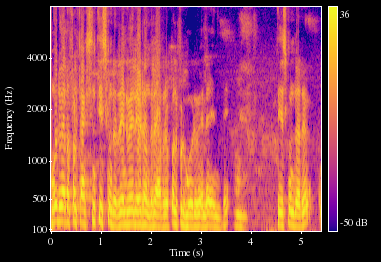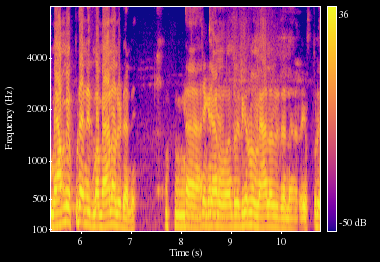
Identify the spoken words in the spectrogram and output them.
మూడు వేల రూపాయలు పెన్షన్ తీసుకుంటారు. రెండు వేల ఏడు వందల యాభై రూపాయలు ఇప్పుడు మూడు వేలు అయింది. తీసుకుంటారు. మా అమ్మ ఎప్పుడు అనేది మా మేనల్లుడు అని. జగన్మోహన్ రెడ్డి గారు మా మేనల్లుడు అన్నారు ఎప్పుడు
